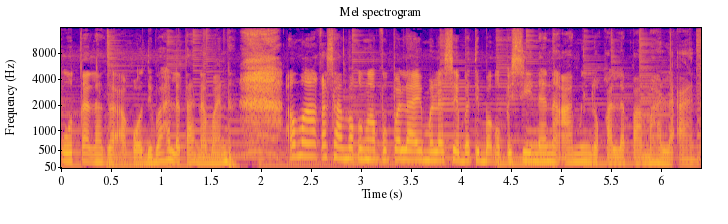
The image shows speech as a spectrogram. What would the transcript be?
po talaga ako. Di ba halata naman? ang mga kasama ko nga po pala ay mula sa iba't ibang opisina ng aming lokal na pamahalaan. 3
